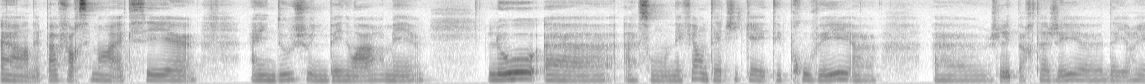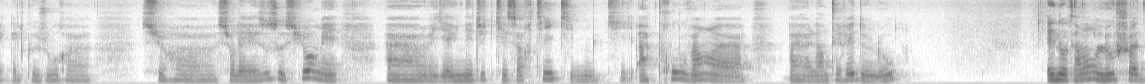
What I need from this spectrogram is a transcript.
on n'est pas forcément accès à une douche ou une baignoire, mais euh, l'eau euh, a son effet antalgique a été prouvé. Euh, je l'ai partagé d'ailleurs il y a quelques jours sur, sur les réseaux sociaux, mais il y a une étude qui est sortie qui, qui approuve hein, l'intérêt de l'eau, et notamment l'eau chaude.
